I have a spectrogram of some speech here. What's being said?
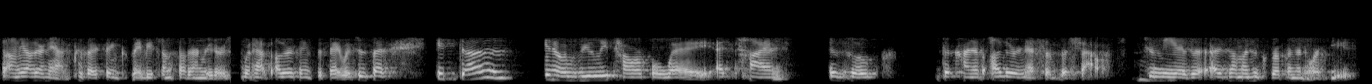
on the other hand, because I think maybe some Southern readers would have other things to say, which is that it does, in a really powerful way, at times evoke the kind of otherness of the South mm-hmm. to me as, a, as someone who grew up in the Northeast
